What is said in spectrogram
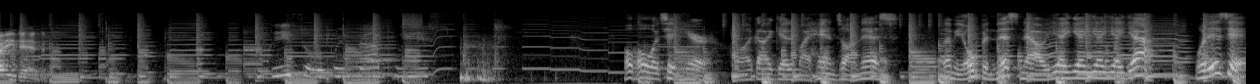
Excited. Please open that, please. Oh, oh, what's in here? Oh, I gotta get my hands on this. Let me open this now. Yeah, yeah, yeah, yeah, yeah. What is it?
